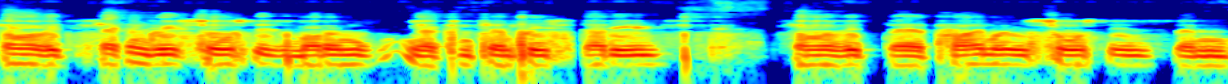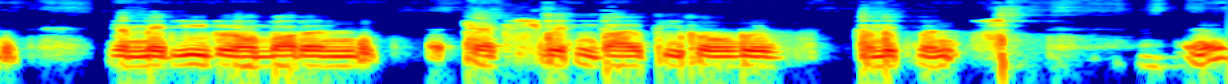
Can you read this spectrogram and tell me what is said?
some of it secondary sources, modern, you know, contemporary studies, some of it uh, primary sources and you know, medieval or modern texts written by people with commitments. Uh,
